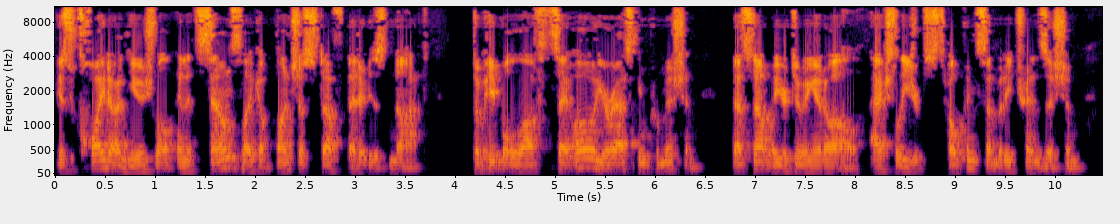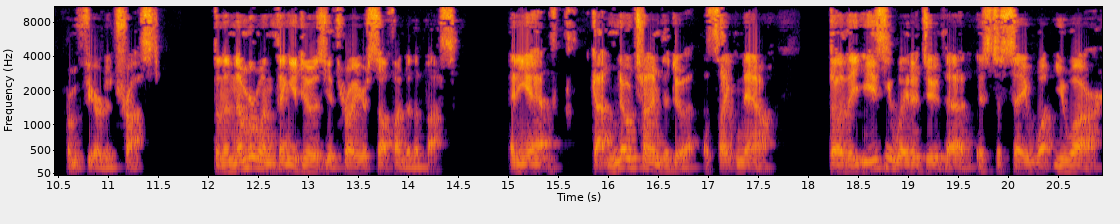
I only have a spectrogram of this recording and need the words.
is quite unusual. And it sounds like a bunch of stuff that it is not. So people often say, Oh, you're asking permission. That's not what you're doing at all. Actually, you're just helping somebody transition from fear to trust. So the number one thing you do is you throw yourself under the bus and you have got no time to do it. It's like now. So the easy way to do that is to say what you are,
